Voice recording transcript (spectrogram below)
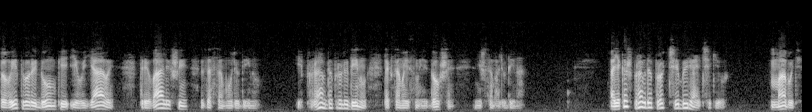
Витвори думки і уяви, триваліші за саму людину. Правда про людину так само існує довше, ніж сама людина. А яка ж правда про чебиряйчиків? Мабуть,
